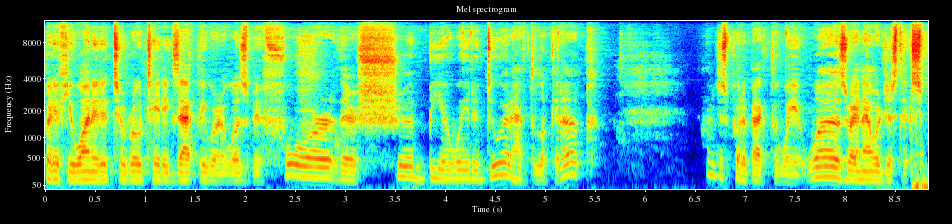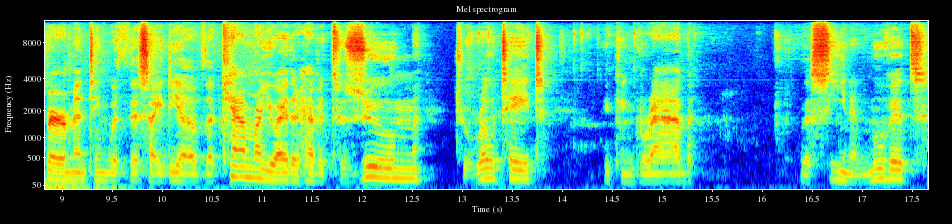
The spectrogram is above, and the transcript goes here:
But if you wanted it to rotate exactly where it was before, there should be a way to do it. I have to look it up. Let me just put it back the way it was. Right now we're just experimenting with this idea of the camera. You either have it to zoom, to rotate, you can grab the scene and move it.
